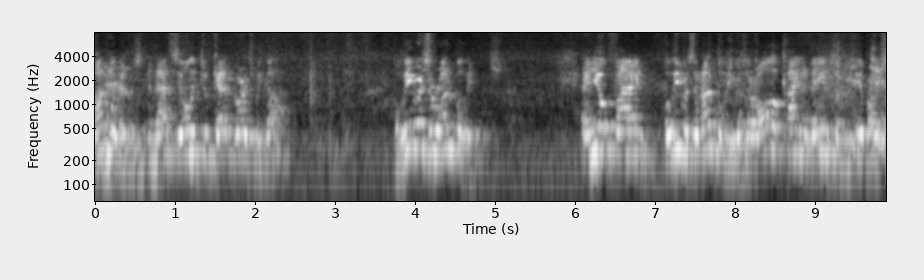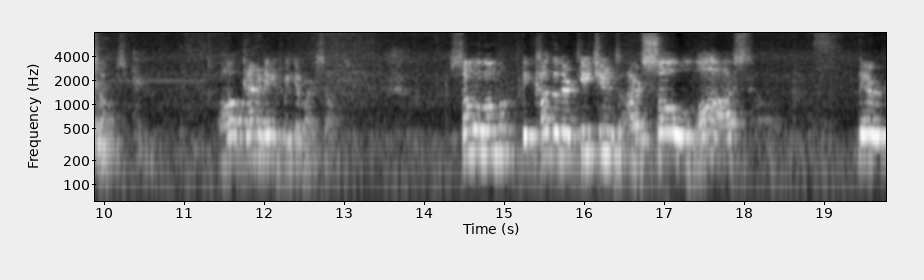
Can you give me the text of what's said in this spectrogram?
Unbelievers. And that's the only two categories we got. Believers or unbelievers. And you'll find believers and unbelievers are all kind of names that we give ourselves. All kind of names we give ourselves. Some of them, because of their teachings, are so lost, they're,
